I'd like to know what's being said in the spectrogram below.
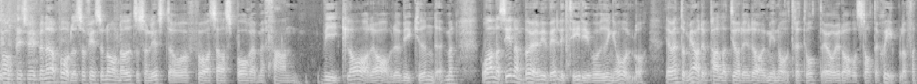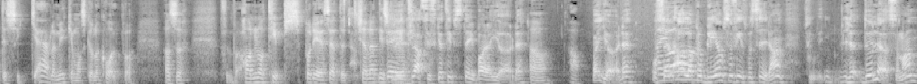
förhoppningsvis med den här podden så finns det någon där ute som lyssnar och får sån här sporre med fan, vi klarade av det, vi kunde. Men å andra sidan började vi väldigt tidigt i vår unga ålder. Jag vet inte om jag hade pallat göra det idag i min ålder, 38 år idag och starta skivbolag för att det är så jävla mycket man ska hålla koll på. Alltså, har ni något tips på det sättet? Känner att ni Det skulle... klassiska tipset är ju bara gör det. Ja. Ja. Bara gör det. Och Ja, sen jag- alla problem som finns på sidan, då löser man.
